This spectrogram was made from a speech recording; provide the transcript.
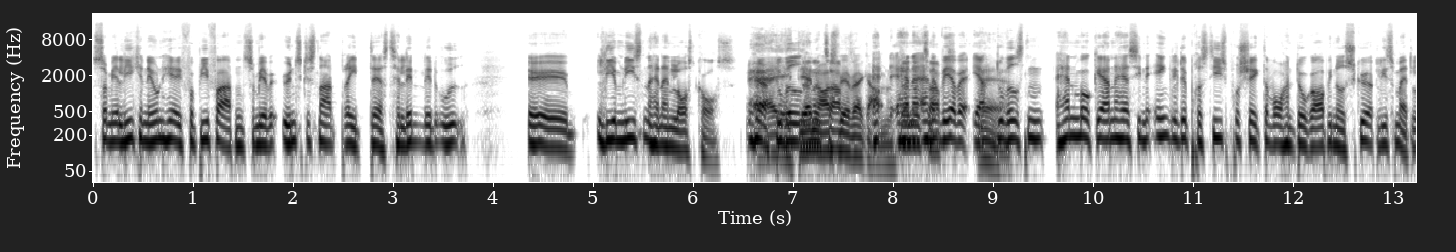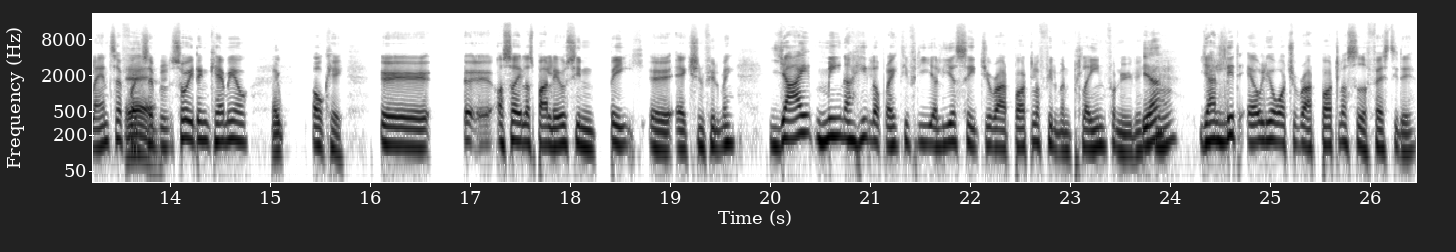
som jeg lige kan nævne her i forbifarten, som jeg vil ønske snart bredt deres talent lidt ud. Øh, Liam Neeson, han er en lost cause. Ja, du ved, er han er også tabt. ved at være Han, gammel. han, er, er han er ved at være, ja, Ja, ja. du ved sådan, han må gerne have sine enkelte prestigeprojekter, hvor han dukker op i noget skørt, ligesom Atlanta for Ja, ja. eksempel. Så I den cameo? Okay. Øh, øh, og så ellers bare lave sin B-actionfilm, ikke? Jeg mener helt oprigtigt, fordi jeg lige har set Gerard Butler-filmen Plane for nylig. Ja, Jeg er lidt ærgerlig over, at Gerard Butler sidder fast i det.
